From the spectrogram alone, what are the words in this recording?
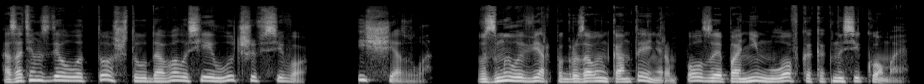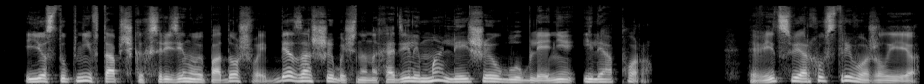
а затем сделала то, что удавалось ей лучше всего. Исчезла. Взмыла вверх по грузовым контейнерам, ползая по ним ловко, как насекомое. Ее ступни в тапочках с резиновой подошвой безошибочно находили малейшее углубление или опору. Вид сверху встревожил ее.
